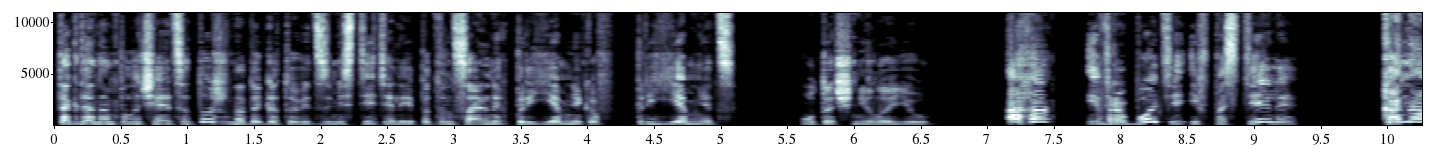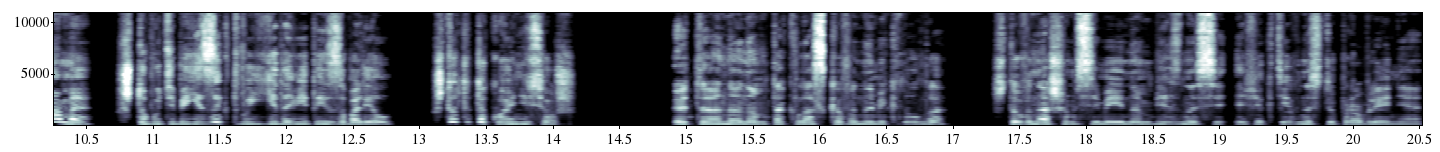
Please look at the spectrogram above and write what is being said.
Тогда нам, получается, тоже надо готовить заместителей, потенциальных преемников, преемниц, — уточнила Ю. Ага, и в работе, и в постели. Канаме, чтобы у тебя язык твой ядовитый заболел. Что ты такое несешь? Это она нам так ласково намекнула, что в нашем семейном бизнесе эффективность управления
